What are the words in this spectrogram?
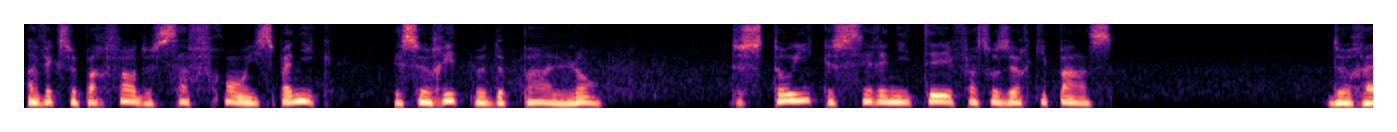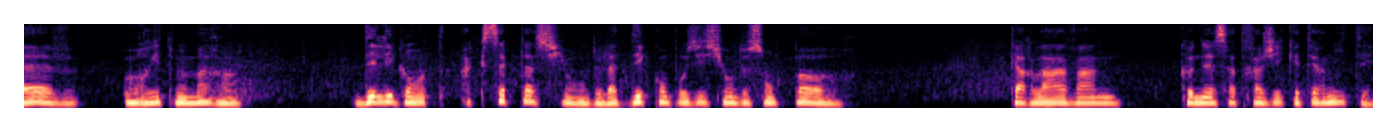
Avec ce parfum de safran hispanique et ce rythme de pas lent, de stoïque sérénité face aux heures qui passent, de rêve au rythme marin, d'élégante acceptation de la décomposition de son port, car la Havane connaît sa tragique éternité.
